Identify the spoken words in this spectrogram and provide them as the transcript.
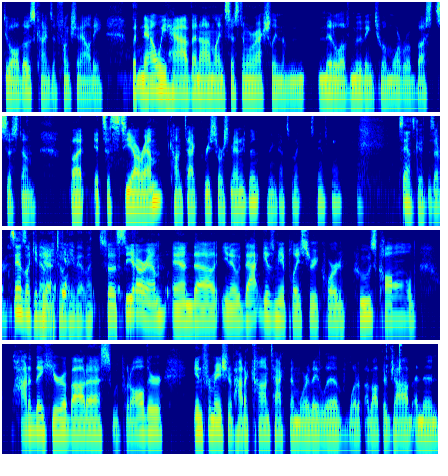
do all those kinds of functionality. But now we have an online system. We're actually in the m- middle of moving to a more robust system, but it's a CRM, contact resource management. I think that's what it stands for. Sounds good. Is that right? Sounds like you know yeah. what you're talking yeah. about. So CRM, and uh, you know that gives me a place to record who's called, how did they hear about us. We put all their information of how to contact them, where they live, what about their job, and then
